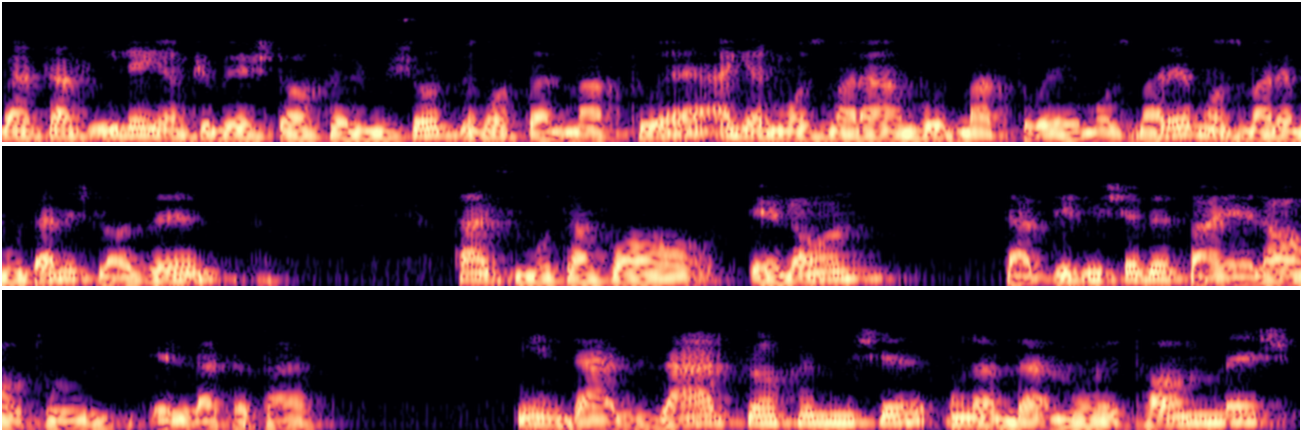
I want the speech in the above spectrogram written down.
و تفعیله هم که بهش داخل می‌شد می‌گفتن مقطوعه. اگر مزمره هم بود مقطوعه مزمره مزمره بودنش لازم پس متفاعلان تبدیل میشه به فعلاتون علت قد. این در ضرب داخل میشه اونم در نوع تامش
